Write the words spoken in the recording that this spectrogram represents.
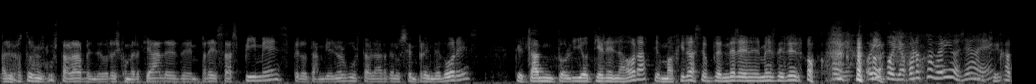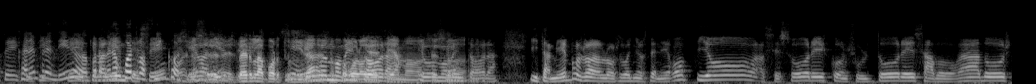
a nosotros nos gusta hablar de vendedores comerciales, de empresas pymes, pero también nos gusta hablar de los emprendedores, que tanto lío tienen ahora. ¿Te imaginas emprender en el mes de enero? Oye, pues yo conozco a varios ya, ¿eh? Fíjate que han emprendido, qué- por lo menos cuatro o ¿eh? cinco. Bueno, sí, Eso sí. es, es ver la oportunidad, buen es un poco momento lo que ahora, decíamos. qué buen eso. momento ahora. Y también pues a los dueños de negocio, asesores, consultores, abogados,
